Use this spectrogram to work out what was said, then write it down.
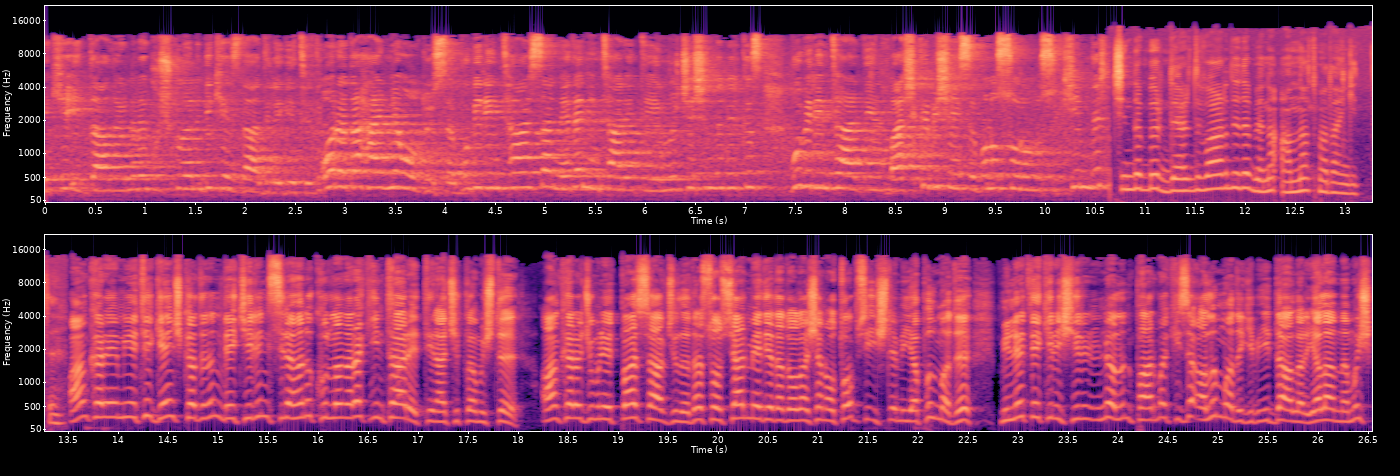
yönündeki iddialarını ve kuşkularını bir kez daha dile getirdi. Orada her ne olduysa, bu bir intiharsa neden intihar etti 23 yaşında bir kız? Bu bir intihar değil, başka bir şeyse bunun sorumlusu kimdir? İçinde bir derdi vardı da bana anlatmadan gitti. Ankara Emniyeti genç kadının vekilin silahını kullanarak intihar ettiğini açıklamıştı. Ankara Cumhuriyet Başsavcılığı da sosyal medyada dolaşan otopsi işlemi yapılmadı, milletvekili Şirin Ünal'ın parmak izi alınmadı gibi iddiaları yalanlamış,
